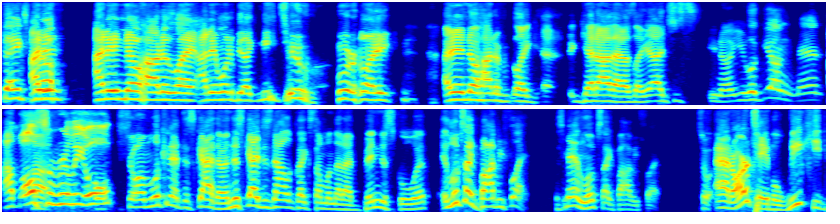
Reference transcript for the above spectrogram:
Thanks, bro. I didn't I didn't know how to like I didn't want to be like me too or like I didn't know how to like uh, get out of that. I was like, I just, you know, you look young, man. I'm also really old. So I'm looking at this guy though, and this guy does not look like someone that I've been to school with. It looks like Bobby Flay. This man looks like Bobby Flay. So at our table, we keep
